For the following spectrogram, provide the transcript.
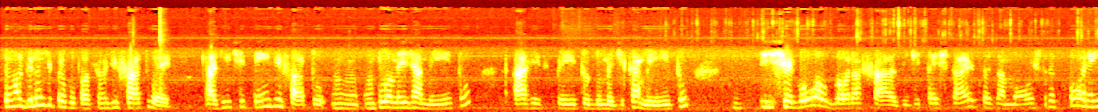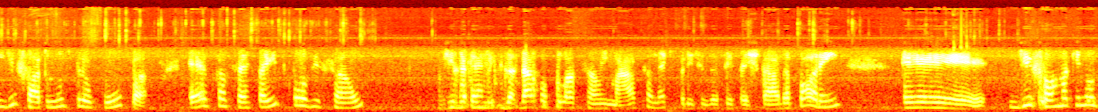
Então, a grande preocupação, de fato, é a gente tem, de fato, um, um planejamento a respeito do medicamento, e chegou agora a fase de testar essas amostras, porém, de fato, nos preocupa essa certa exposição de, da população em massa, né, que precisa ser testada, porém, é, de forma que nos,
